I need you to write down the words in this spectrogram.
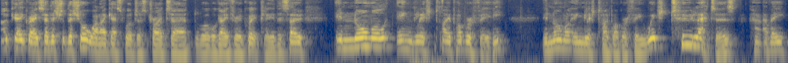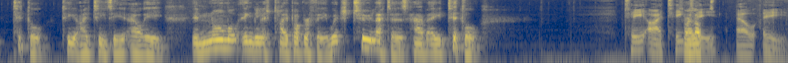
Okay, great. So the sh- the short one, I guess we'll just try to we'll, we'll go through quickly. So in normal English typography, in normal English typography, which two letters have a tittle T I T T L E. In normal English typography, which two letters have a tittle? T I T T L E.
